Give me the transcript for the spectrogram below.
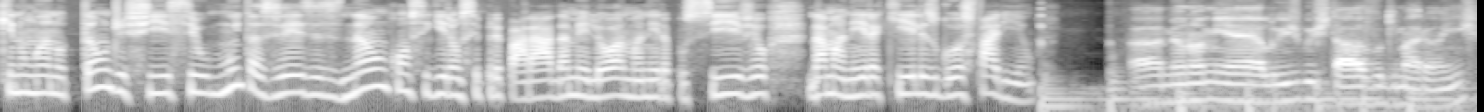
que, num ano tão difícil, muitas vezes não conseguiram se preparar da melhor maneira possível, da maneira que eles gostariam. Uh, meu nome é Luiz Gustavo Guimarães,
